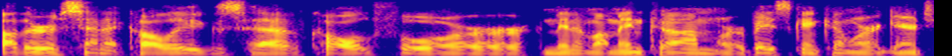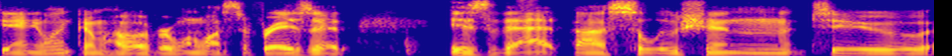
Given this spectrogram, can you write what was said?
other Senate colleagues have called for minimum income or basic income or a guaranteed annual income, however one wants to phrase it. Is that a solution to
